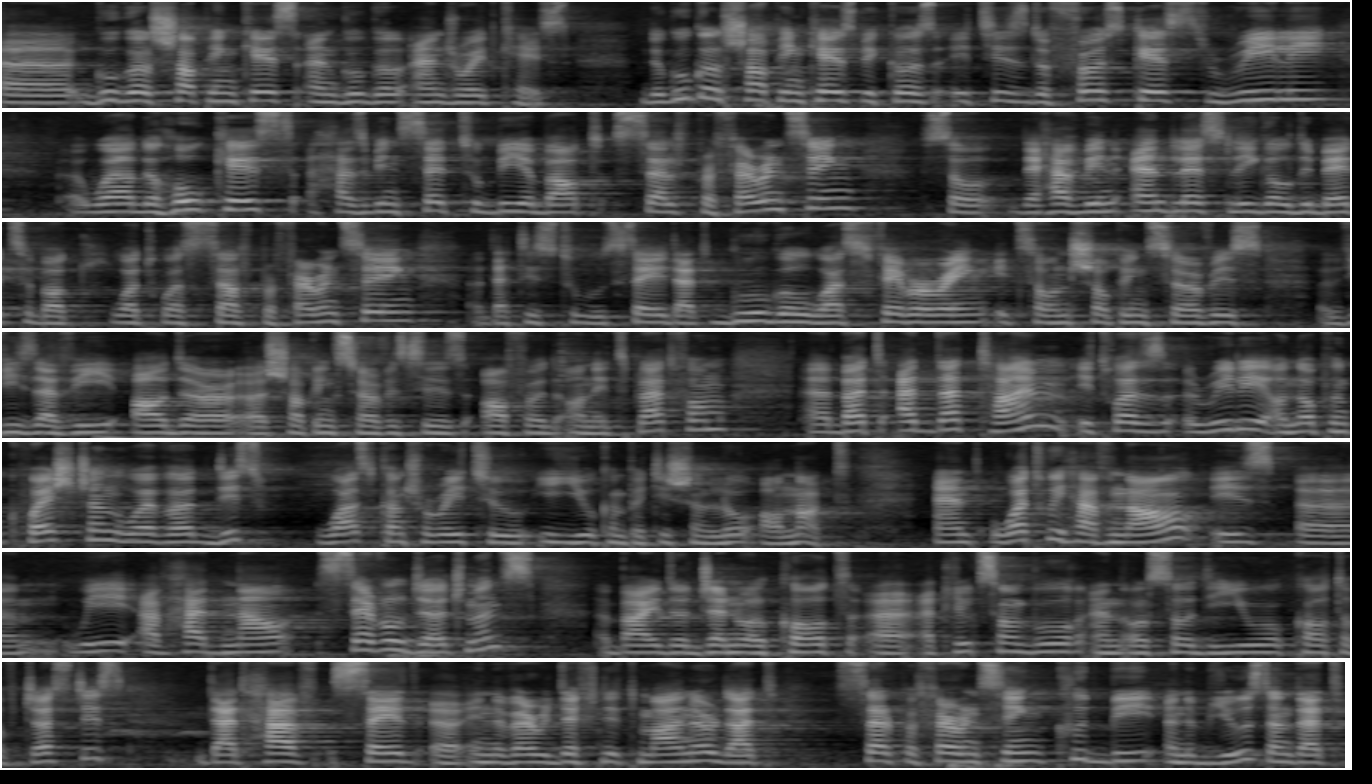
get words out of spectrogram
Google Shopping case and Google Android case. The Google Shopping case because it is the first case really where the whole case has been said to be about self-preferencing, so there have been endless legal debates about what was self-preferencing. Uh, that is to say that Google was favoring its own shopping service vis-a-vis -vis other uh, shopping services offered on its platform. Uh, but at that time, it was really an open question whether this was contrary to EU competition law or not. And what we have now is um, we have had now several judgments by the General Court uh, at Luxembourg and also the Euro Court of Justice that have said uh, in a very definite manner that self-preferencing could be an abuse and that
